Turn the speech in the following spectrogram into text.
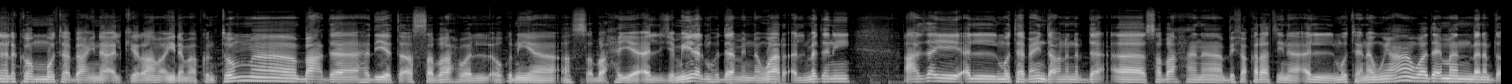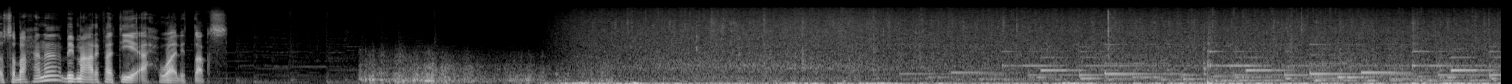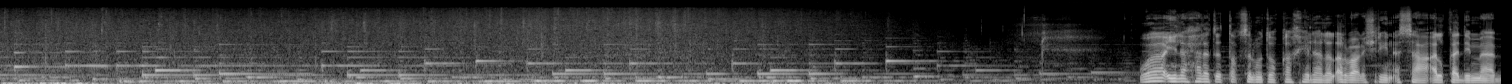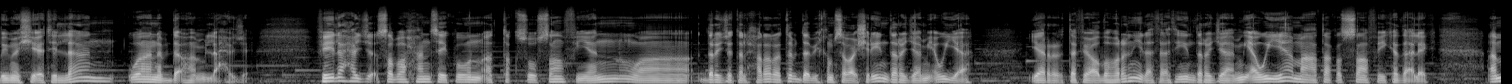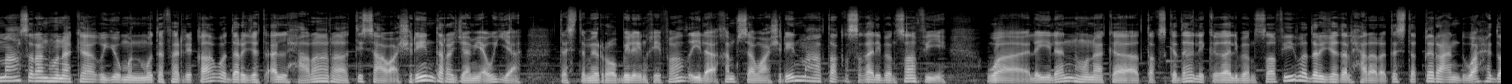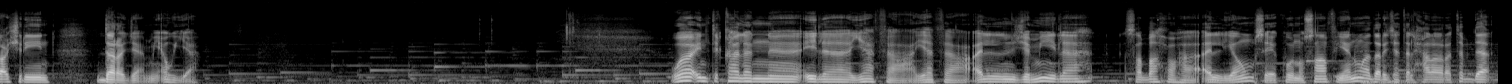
عدنا لكم متابعينا الكرام أينما كنتم. آه، بعد هدية الصباح والأغنية الصباحية الجميلة المهداة من نوار المدني. أعزائي المتابعين دعونا نبدأ آه، صباحنا بفقراتنا المتنوعة. ودائما ما نبدأ صباحنا بمعرفة أحوال الطقس. وإلى حالة الطقس المتوقع خلال ال 24 الساعة القادمة بمشيئة الله ونبدأها من لحج. في لحج صباحا سيكون الطقس صافيا ودرجة الحرارة تبدأ ب 25 درجة مئوية. يرتفع ظهرا إلى 30 درجة مئوية مع طقس صافي كذلك. أما عصرا هناك غيوم متفرقة ودرجة الحرارة 29 درجة مئوية. تستمر بالانخفاض إلى 25 مع طقس غالبا صافي. وليلا هناك الطقس كذلك غالبا صافي ودرجة الحرارة تستقر عند 21 درجة مئوية. وانتقالا إلى يافع يافع الجميلة صباحها اليوم سيكون صافيا ودرجة الحرارة تبدأ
